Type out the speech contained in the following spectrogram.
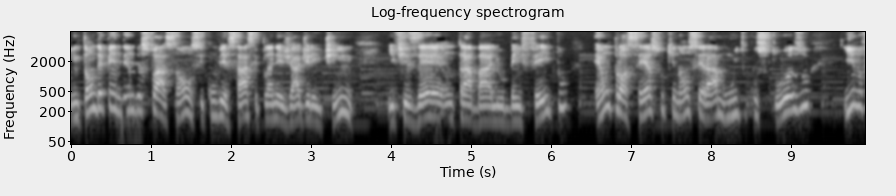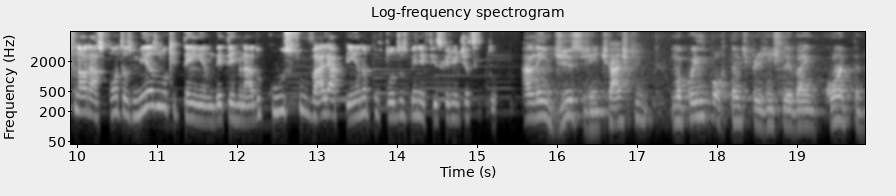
Então, dependendo da situação, se conversar, se planejar direitinho e fizer um trabalho bem feito, é um processo que não será muito custoso e, no final das contas, mesmo que tenha um determinado custo, vale a pena por todos os benefícios que a gente já citou. Além disso, gente, acho que uma coisa importante para a gente levar em conta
